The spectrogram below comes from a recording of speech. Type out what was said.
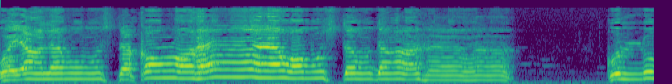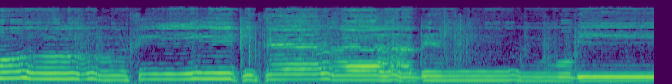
ويعلم مستقرها ومستودعها. كل في كتاب مبين.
